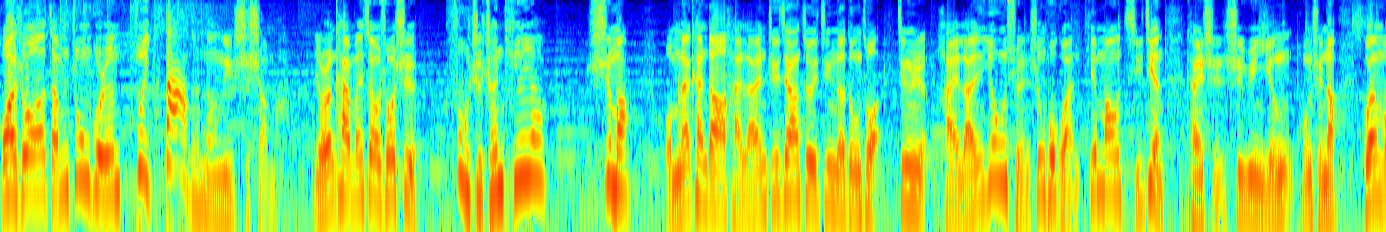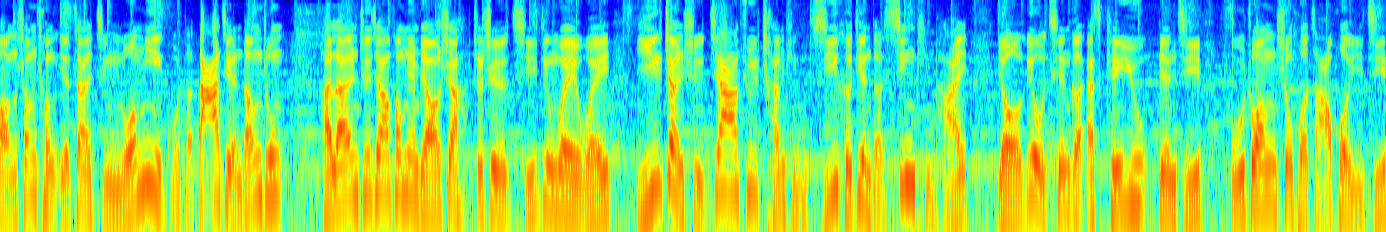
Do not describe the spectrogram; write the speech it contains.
话说，咱们中国人最大的能力是什么？有人开玩笑说是。复制粘贴呀，是吗？我们来看到海澜之家最近的动作。近日，海澜优选生活馆天猫旗舰开始试运营，同时呢，官网商城也在紧锣密鼓的搭建当中。海澜之家方面表示啊，这是其定位为一站式家居产品集合店的新品牌，有六千个 SKU，遍及服装、生活杂货以及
